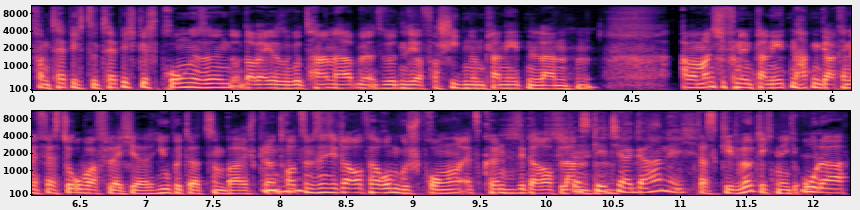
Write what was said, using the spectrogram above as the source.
von Teppich zu Teppich gesprungen sind und dabei so getan haben, als würden sie auf verschiedenen Planeten landen. Aber manche von den Planeten hatten gar keine feste Oberfläche, Jupiter zum Beispiel. Mhm. Und trotzdem sind sie darauf herumgesprungen, als könnten sie darauf landen. Das geht ja gar nicht. Das geht wirklich nicht. Oder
